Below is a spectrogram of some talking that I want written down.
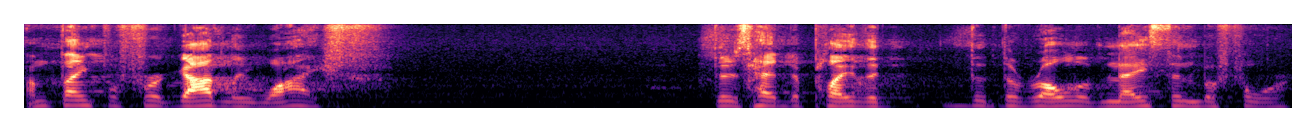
I'm thankful for a godly wife that's had to play the, the, the, role of Nathan before.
